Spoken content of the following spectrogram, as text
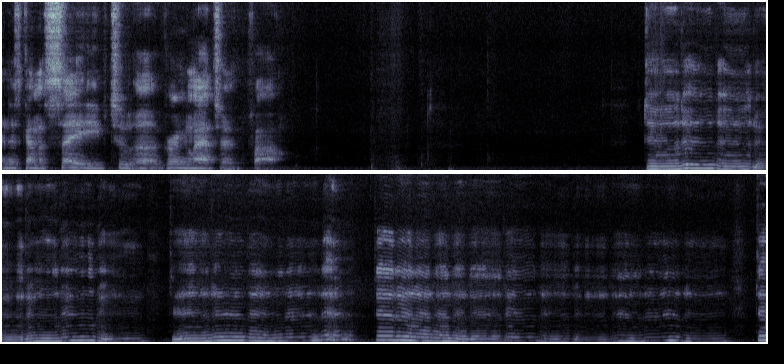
and it's gonna save to a Green Lantern file. Do do do do do. Do do do do do do. All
